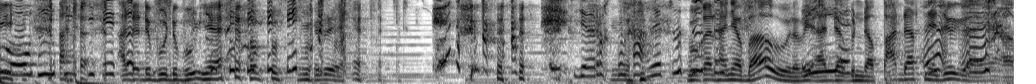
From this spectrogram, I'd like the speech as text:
bom ada gitu. ada debu-debunya. Jorok banget lu Bukan hanya bau, tapi Iya. ada benda padatnya juga. ya.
